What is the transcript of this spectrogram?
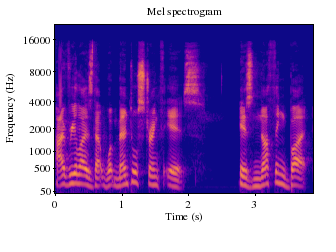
I realized that what mental strength is, is nothing but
